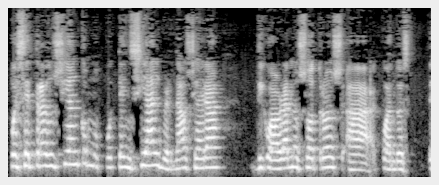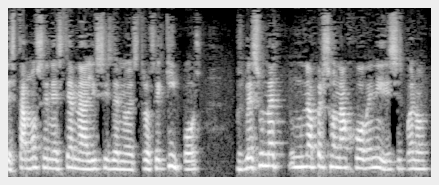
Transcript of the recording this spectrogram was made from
pues se traducían como potencial, ¿verdad? O sea, era, digo, ahora nosotros ah, cuando estamos en este análisis de nuestros equipos, pues ves una, una persona joven y dices, bueno,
